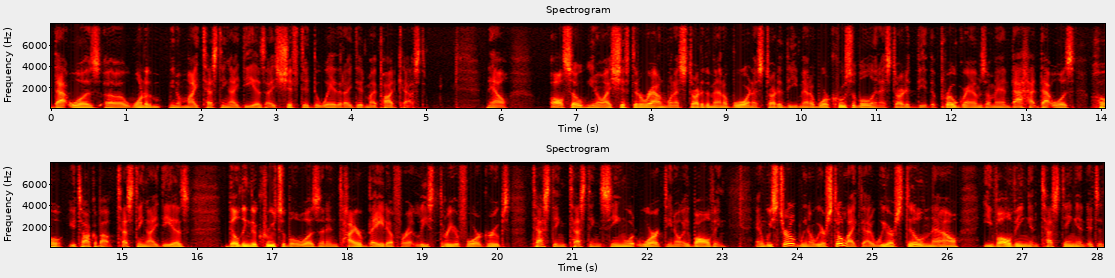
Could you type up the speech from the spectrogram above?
that was uh, one of the, you know my testing ideas. I shifted the way that I did my podcast. Now, also, you know, I shifted around when I started the Man of War and I started the Man of War Crucible and I started the the programs. Oh man, that that was oh, you talk about testing ideas building the crucible was an entire beta for at least three or four groups testing testing seeing what worked you know evolving and we still you know we are still like that. We are still now evolving and testing and it's a,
